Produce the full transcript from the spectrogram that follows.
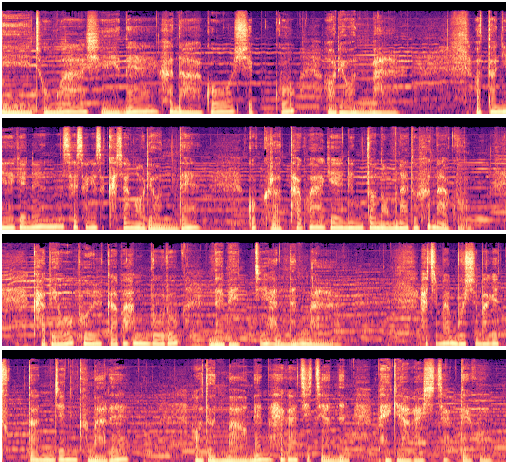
이종화 시인의 흔하고 쉽고 어려운 말. 어떤 이에게는 세상에서 가장 어려운데 꼭 그렇다고 하기에는 또 너무나도 흔하고 가벼워 보일까봐 함부로 내뱉지 않는 말. 하지만 무심하게 툭 던진 그 말에 어두운 마음엔 해가 지지 않는 백야가 시작되고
